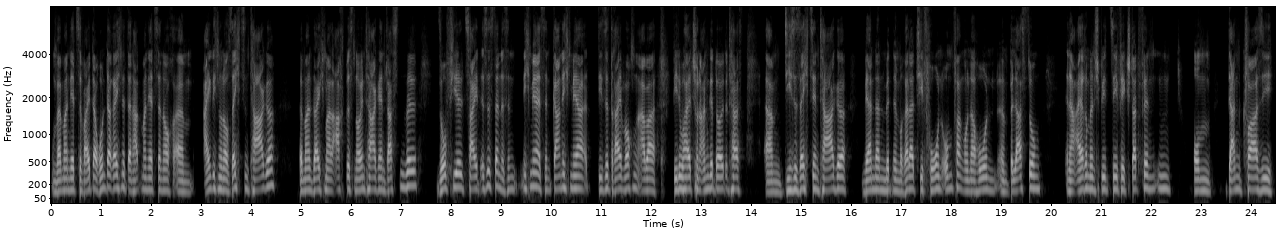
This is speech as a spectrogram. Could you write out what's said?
und wenn man jetzt weiter runterrechnet, dann hat man jetzt ja noch ähm, eigentlich nur noch 16 Tage, wenn man, sage ich mal, acht bis neun Tage entlasten will. So viel Zeit ist es dann. Es sind nicht mehr, es sind gar nicht mehr diese drei Wochen, aber wie du halt schon angedeutet hast, ähm, diese 16 Tage werden dann mit einem relativ hohen Umfang und einer hohen äh, Belastung in der Ironman-Spezifik stattfinden, um dann quasi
